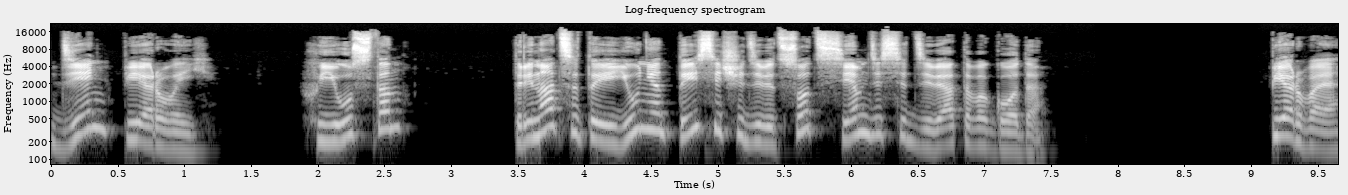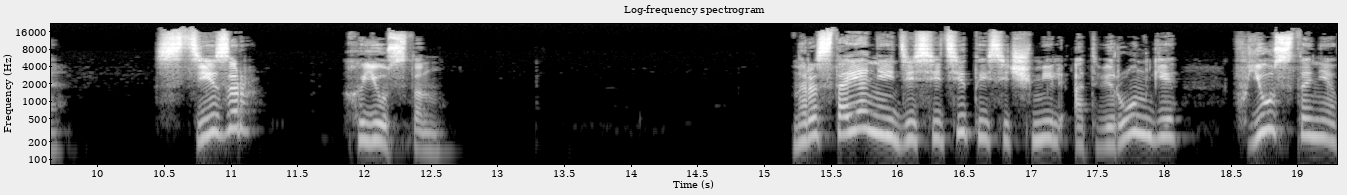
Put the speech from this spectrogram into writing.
День первый. Хьюстон. 13 июня 1979 года. Первое. Стизер. Хьюстон. На расстоянии 10 тысяч миль от Верунги, в Хьюстоне,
